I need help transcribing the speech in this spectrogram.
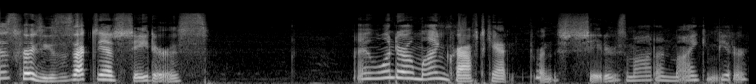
This is crazy, because this actually has shaders. I wonder how Minecraft can't run the shaders mod on my computer.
